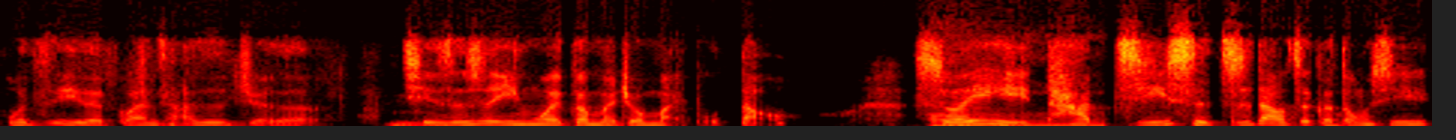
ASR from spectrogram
我自己的观察是觉得，其实是因为根本就买不到，嗯、所以他即使知道这个东西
